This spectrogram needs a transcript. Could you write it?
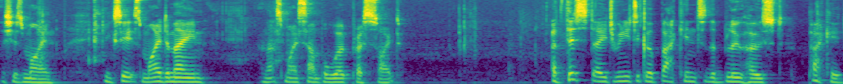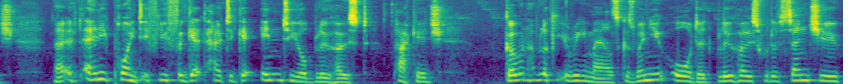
This is mine. You can see it's my domain and that's my sample WordPress site. At this stage, we need to go back into the Bluehost package. Now, at any point, if you forget how to get into your Bluehost package, go and have a look at your emails because when you ordered, Bluehost would have sent you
